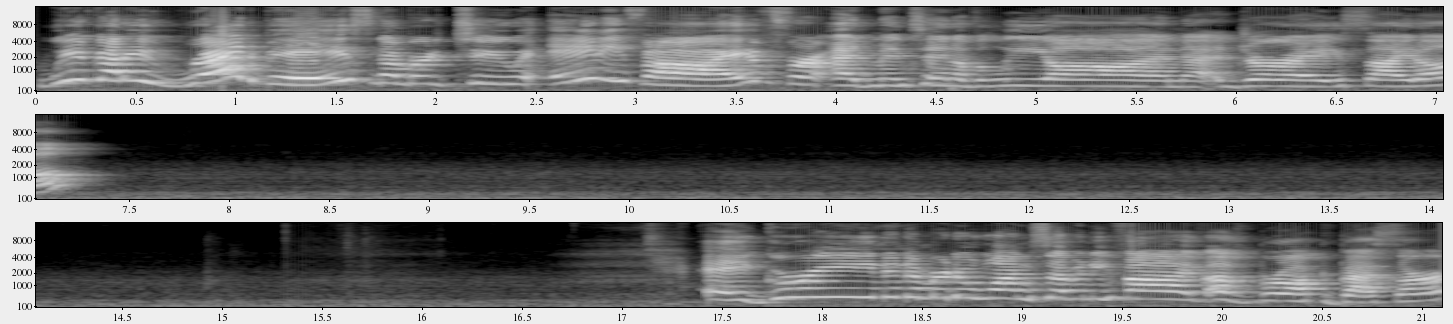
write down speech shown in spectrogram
We've got a red base, number 285 for Edmonton of Leon Draisaitl. A green number to 175 of Brock Boeser.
